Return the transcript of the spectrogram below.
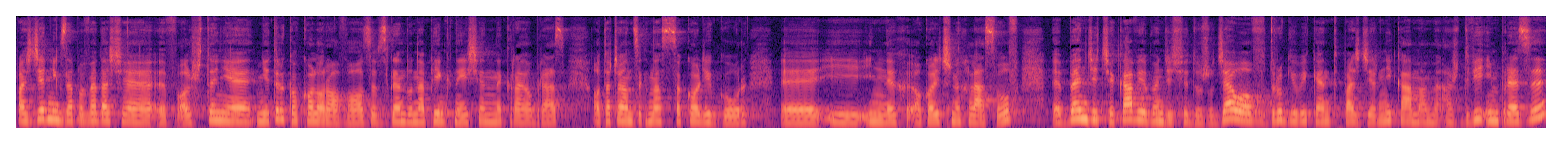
Październik zapowiada się w Olsztynie nie tylko kolorowo, ze względu na piękny jesienny krajobraz otaczających nas Sokoli Gór y, i innych okolicznych lasów. Y, Będzie ciekawie, będzie się dużo działo. W drugi weekend października mamy aż dwie imprezy.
